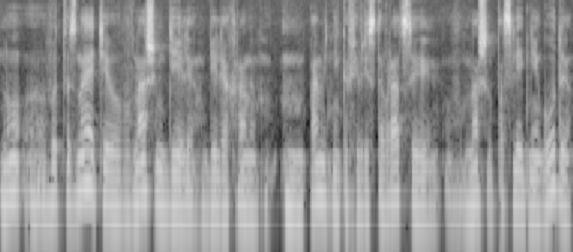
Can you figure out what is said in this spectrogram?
Ну, вот вы знаете, в нашем деле, в деле охраны памятников и в реставрации в наши последние годы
